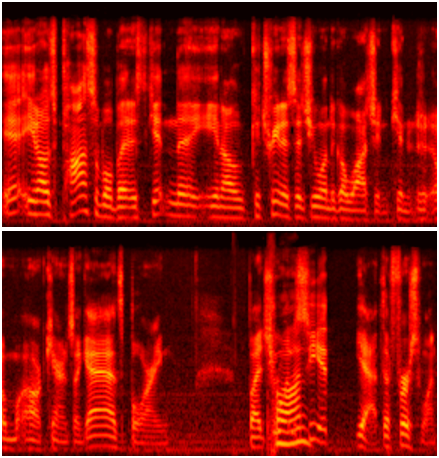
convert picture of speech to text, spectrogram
Yeah, you know, it's possible, but it's getting the, you know, Katrina said she wanted to go watch it, and Ken, or Karen's like, ah, it's boring. But she wanted to see it. Yeah, the first one.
